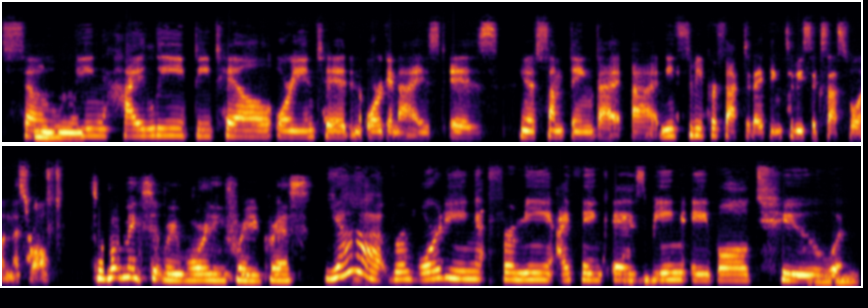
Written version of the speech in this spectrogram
So mm-hmm. being highly detail oriented and organized is, you know, something that uh, needs to be perfected, I think, to be successful in this role. So, what makes it rewarding for you, Chris? Yeah, rewarding for me, I think, is being able to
